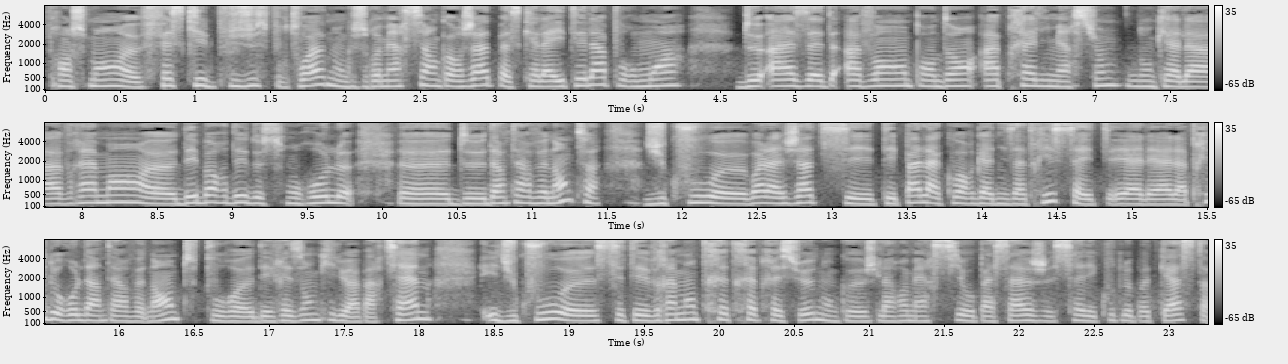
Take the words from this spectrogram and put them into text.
franchement, euh, fais ce qui est le plus juste pour toi. Donc, je remercie encore Jade parce qu'elle a été là pour moi de A à Z, avant, pendant, après l'immersion. Donc, elle a vraiment débordé de son rôle de d'intervenante. Du coup, voilà, Jade, c'était pas la co-organisatrice, ça a été, elle, elle a pris le rôle d'intervenante pour des raisons qui lui appartiennent. Et du coup, c'était vraiment très très précieux. Donc, je la remercie au passage si elle écoute le podcast.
